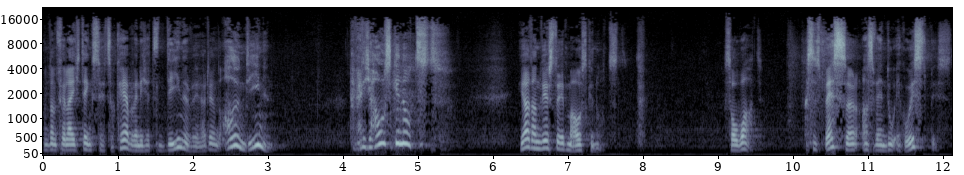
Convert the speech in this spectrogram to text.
Und dann vielleicht denkst du jetzt, okay, aber wenn ich jetzt ein Diener werde und allen dienen, dann werde ich ausgenutzt. Ja, dann wirst du eben ausgenutzt. So what? Es ist besser, als wenn du Egoist bist.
